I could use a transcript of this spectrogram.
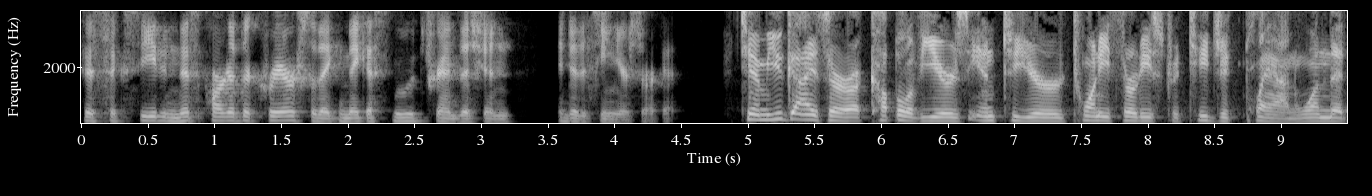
to succeed in this part of their career so they can make a smooth transition into the senior circuit. Tim, you guys are a couple of years into your 2030 strategic plan, one that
